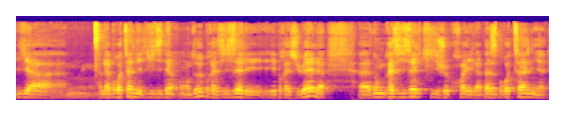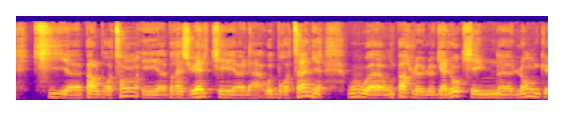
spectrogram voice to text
il y a, euh, la Bretagne est divisée en deux, Brésisel et, et Brésuel. Euh, donc Brésisel qui, je crois, est la Basse-Bretagne qui parle breton et Brésuel qui est la Haute-Bretagne où on parle le gallo qui est une langue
